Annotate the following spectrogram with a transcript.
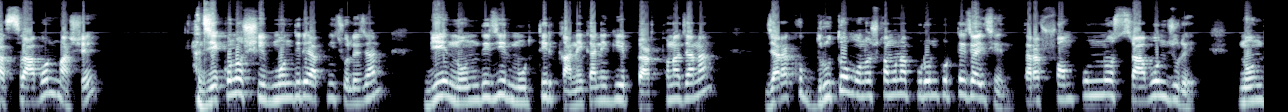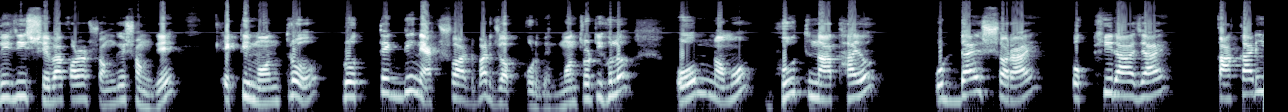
আর শ্রাবণ মাসে যে কোনো শিব মন্দিরে আপনি চলে যান, গিয়ে নন্দীজির মূর্তির কানে কানে গিয়ে প্রার্থনা জানান। যারা খুব দ্রুত মনস্কামনা পূরণ করতে চাইছেন, তারা সম্পূর্ণ শ্রাবণ জুড়ে নন্দীজির সেবা করার সঙ্গে সঙ্গে একটি মন্ত্র প্রত্যেক দিন একশো আটবার জপ করবেন। মন্ত্রটি হলো ওম নম ভূতনাথায়, উড্ডায়েশ্বরায়, পক্ষীরাজায়, কাকারি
